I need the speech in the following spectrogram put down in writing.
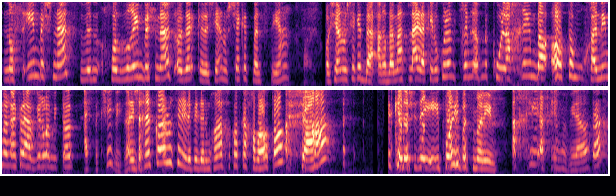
נוסעים בשנץ וחוזרים בשנץ, או זה, כדי שיהיה לנו שקט בנסיעה, או שיהיה לנו שקט בהרדמת לילה, כאילו כולם צריכים להיות מקולחים באוטו, מוכנים רק להעביר למיטות. אז תקשיבי, זה אני מתכננת כל הלו"ז שלי לפי זה, אני מוכנה לחכות ככה באוטו, שעה, כדי שזה ייפול לי בזמנים. הכי הכי מבינה אותך,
